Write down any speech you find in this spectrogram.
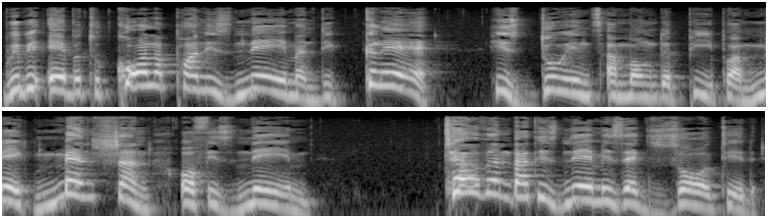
We'll be able to call upon His name and declare His doings among the people, and make mention of His name. Tell them that His name is exalted,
